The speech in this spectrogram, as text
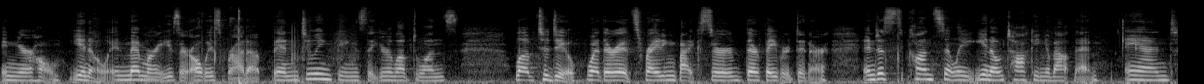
in your home you know and memories are always brought up and doing things that your loved ones love to do whether it's riding bikes or their favorite dinner and just constantly you know talking about them. And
